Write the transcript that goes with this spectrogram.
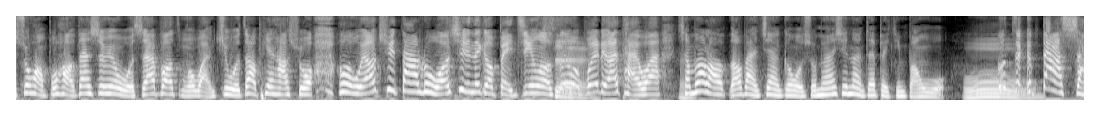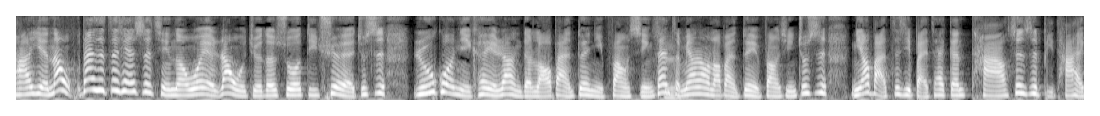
说谎不好，但是因为我实在不知道怎么婉拒，我只好骗他说：“哦，我要去大陆，我要去那个北京了，所以我不会留在台湾。”想不到老老板竟然跟我说：“没关系，那你在北京帮我。”我整个大傻眼。那但是这件事情呢，我也让我觉得说，的确就是如果你可以让你的老板对你放心，但怎么样让老板对你放心？就是你要把自己摆在跟他，甚至比他还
